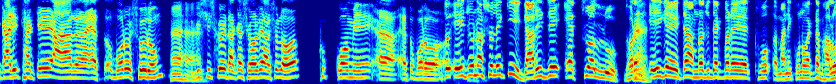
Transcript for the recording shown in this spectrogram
গাড়ি থাকে আর এত বড় শোরুম হ্যাঁ হ্যাঁ। বিশেষ করে ঢাকা শহরে আসলে খুব কমে এত বড় তো এই জন্য আসলে কি গাড়ির যে অ্যাকচুয়াল লুক ধরেন হ্যাঁ। এই গাড়িটা আমরা যদি একবারে মানে কোনো একটা ভালো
